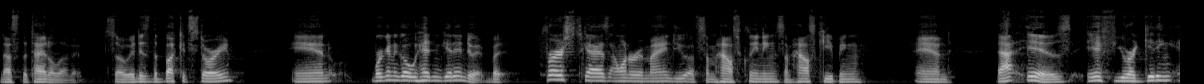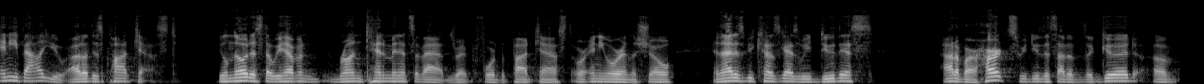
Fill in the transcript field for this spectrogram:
That's the title of it. So it is the bucket story. And we're going to go ahead and get into it. But first, guys, I want to remind you of some house cleaning, some housekeeping. And that is if you are getting any value out of this podcast, you'll notice that we haven't run 10 minutes of ads right before the podcast or anywhere in the show. And that is because, guys, we do this out of our hearts. We do this out of the good of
